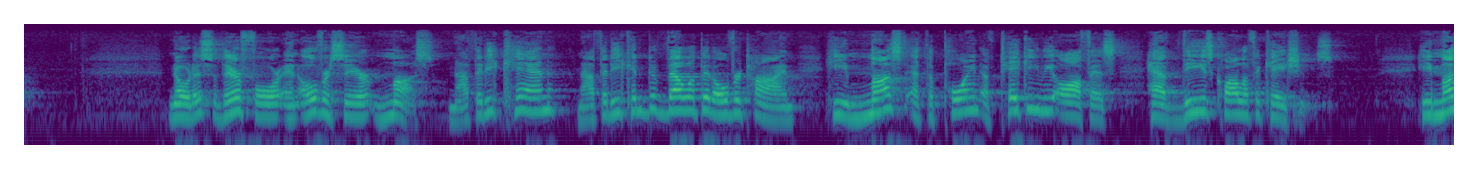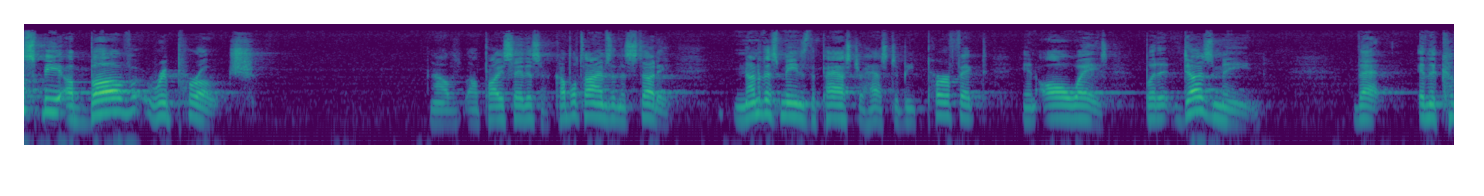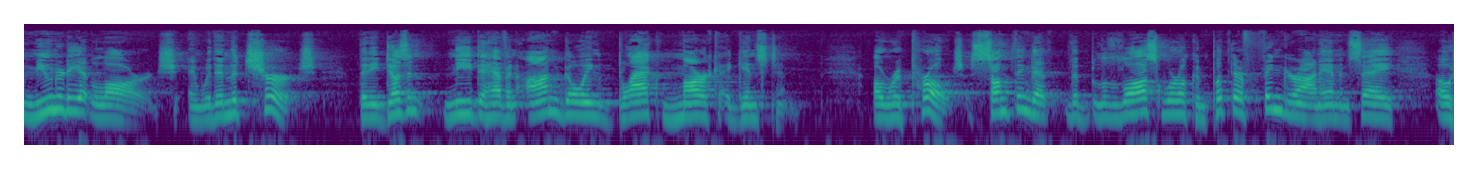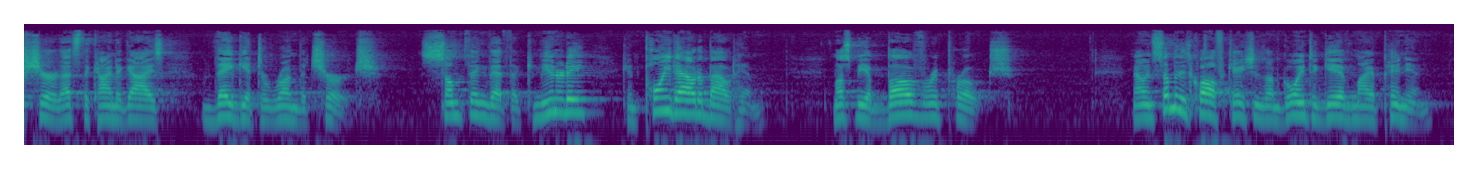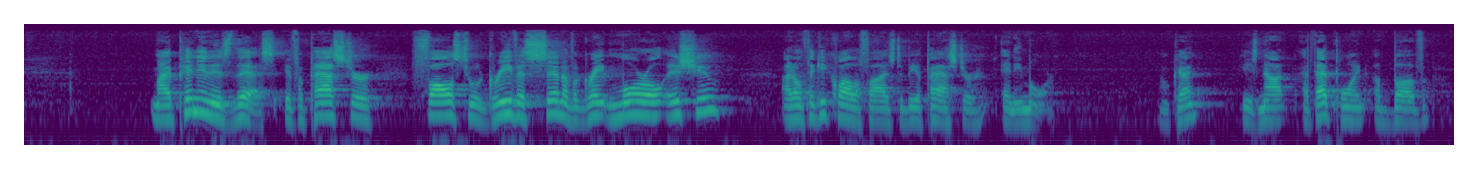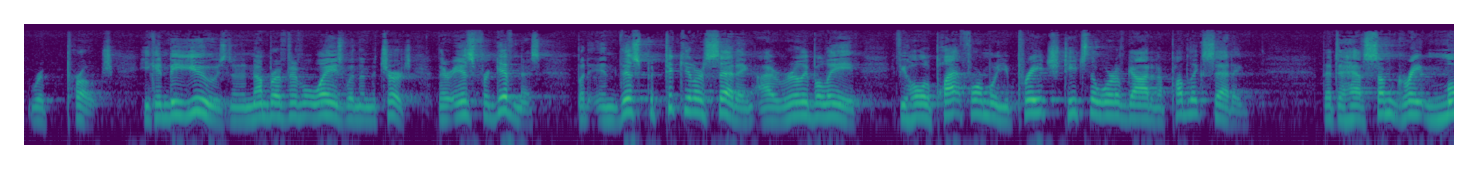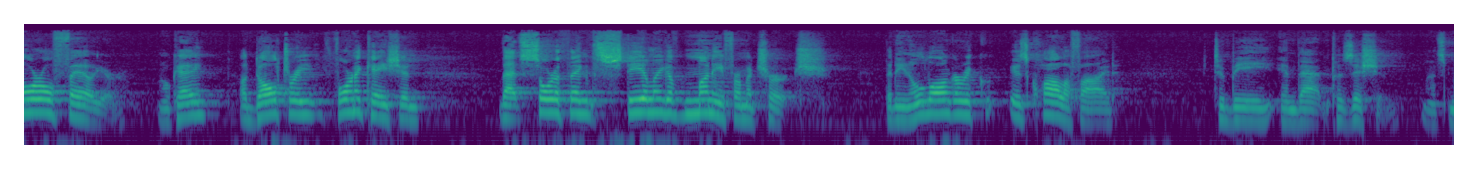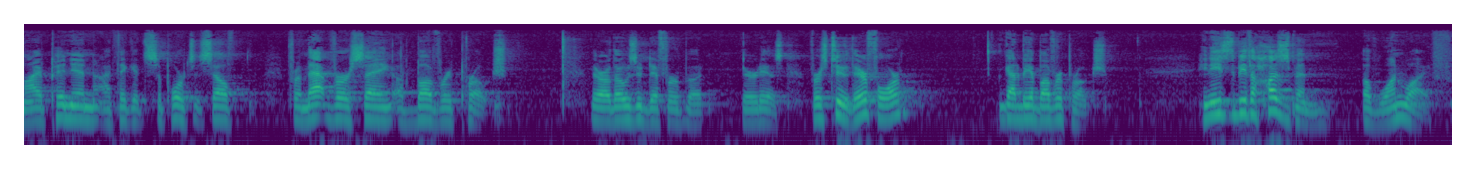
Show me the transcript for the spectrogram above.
Notice, therefore, an overseer must, not that he can, not that he can develop it over time, he must, at the point of taking the office, have these qualifications. He must be above reproach. Now, I'll probably say this a couple times in the study. None of this means the pastor has to be perfect in all ways, but it does mean that in the community at large and within the church, that he doesn't need to have an ongoing black mark against him a reproach, something that the lost world can put their finger on him and say, oh, sure, that's the kind of guys they get to run the church. Something that the community can point out about him must be above reproach. Now, in some of these qualifications, I'm going to give my opinion. My opinion is this if a pastor falls to a grievous sin of a great moral issue, I don't think he qualifies to be a pastor anymore. Okay? He's not, at that point, above reproach. He can be used in a number of different ways within the church. There is forgiveness. But in this particular setting, I really believe if you hold a platform where you preach, teach the Word of God in a public setting, that to have some great moral failure, okay? Adultery, fornication, that sort of thing, stealing of money from a church, that he no longer is qualified to be in that position. That's my opinion. I think it supports itself from that verse saying above reproach. There are those who differ, but there it is. Verse 2 Therefore, got to be above reproach. He needs to be the husband of one wife.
